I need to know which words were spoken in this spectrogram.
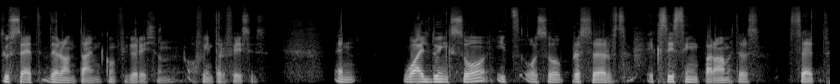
to set the runtime configuration of interfaces. And while doing so, it also preserves existing parameters set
